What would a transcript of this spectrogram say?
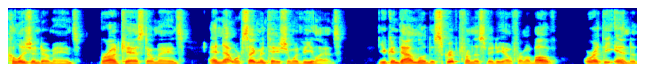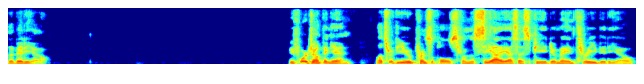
collision domains, broadcast domains, and network segmentation with VLANs. You can download the script from this video from above or at the end of the video. Before jumping in, Let's review principles from the CISSP Domain 3 video,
